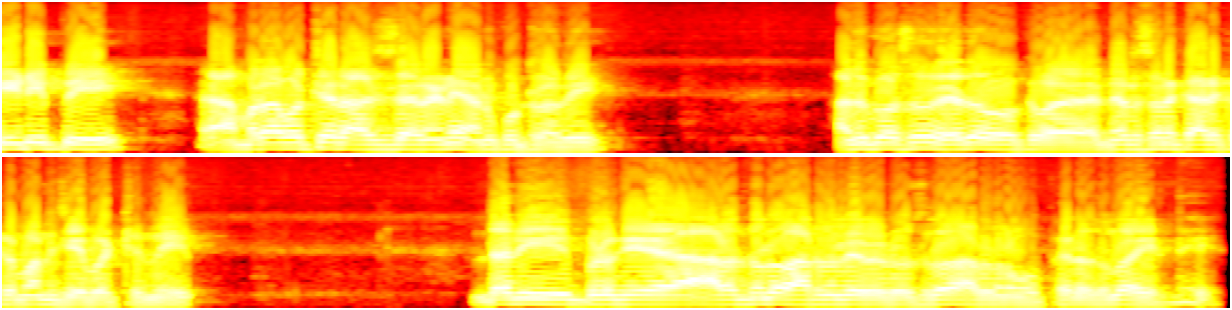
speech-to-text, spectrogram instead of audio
టీడీపీ అమరావతి రాజధాని అని అనుకుంటున్నది. అందుకోసం ఏదో ఒక నిరసన కార్యక్రమాన్ని చేపట్టింది. అది ఇప్పుడు ఆరు వందలు ఆరు వందల ఇరవై రోజులు ఆరు వందల ముప్పై రోజులు అయింది.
